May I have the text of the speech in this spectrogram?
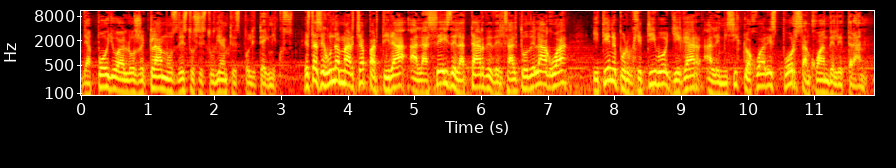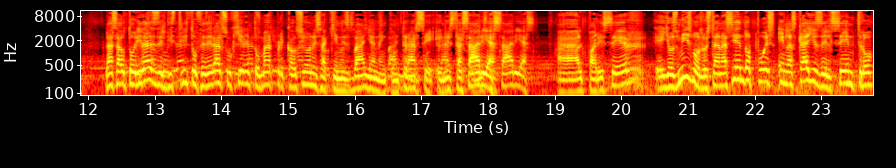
de apoyo a los reclamos de estos estudiantes politécnicos. Esta segunda marcha partirá a las 6 de la tarde del Salto del Agua y tiene por objetivo llegar al hemiciclo a Juárez por San Juan de Letrán. Las autoridades del Distrito Federal sugieren tomar precauciones a quienes vayan a encontrarse en estas áreas. Al parecer, ellos mismos lo están haciendo, pues en las calles del centro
